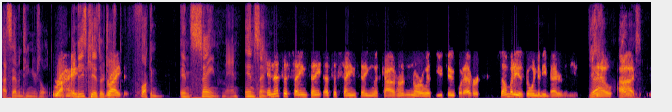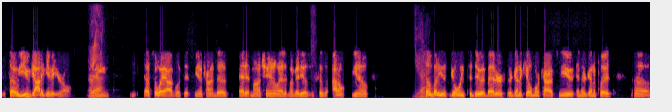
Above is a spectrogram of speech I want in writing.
at 17 years old Right. and these kids are just Right. fucking insane man insane and that's the same thing. That's the same thing with coyote hunting or with YouTube, whatever. Somebody is going to be better than you. yeah You know, I, so you got to give it your all. I Yeah. mean, that's the way I've looked at you know trying to edit my channel, edit my videos, because I don't, you know, yeah somebody is going to do it better. They're going to kill more coyotes than you, and they're going to put uh,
